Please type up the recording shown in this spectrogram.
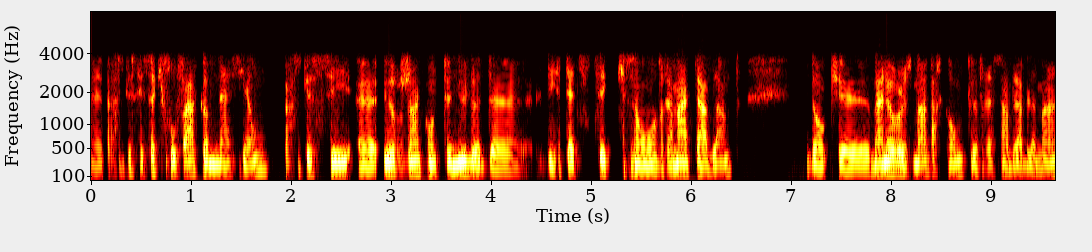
euh, parce que c'est ça qu'il faut faire comme nation, parce que c'est euh, urgent compte tenu des statistiques qui sont vraiment accablantes. Donc, malheureusement, par contre, vraisemblablement,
